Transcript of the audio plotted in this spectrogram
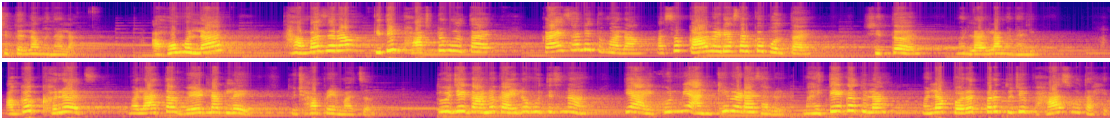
शीतलला म्हणाला. अहो मल्हार थांबा जरा. किती फास्ट बोलताय. काय झाले तुम्हाला? असं का वेड्यासारखं बोलताय? शीतल मल्हारला म्हणाली अगं खरंच मला आता वेड लागलंय तुझ्या प्रेमाचं. तू जे गाणं गायलं होतीस ना ते ऐकून मी आणखी वेडा झालोय. माहितीये का तुला? मला परत परत तुझे भास होत आहेत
